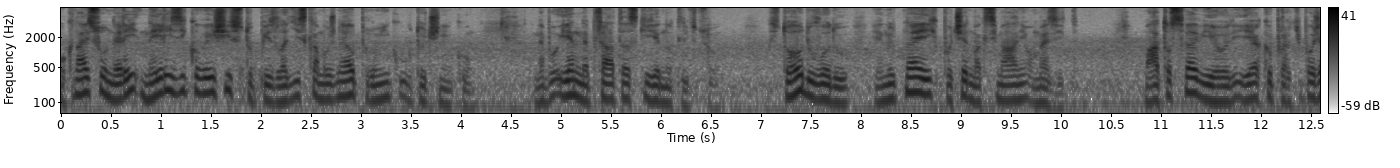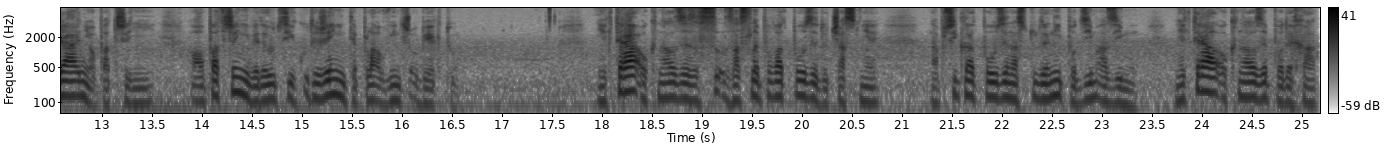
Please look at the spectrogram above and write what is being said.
okna jsou nejrizikovější vstupy z hlediska možného průniku útočníků nebo i jen nepřátelských jednotlivců. Z toho důvodu je nutné jejich počet maximálně omezit. Má to své výhody i jako protipožární opatření a opatření vedoucí k udržení tepla uvnitř objektu. Některá okna lze zaslepovat pouze dočasně, například pouze na studený podzim a zimu. Některá okna lze podechat,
